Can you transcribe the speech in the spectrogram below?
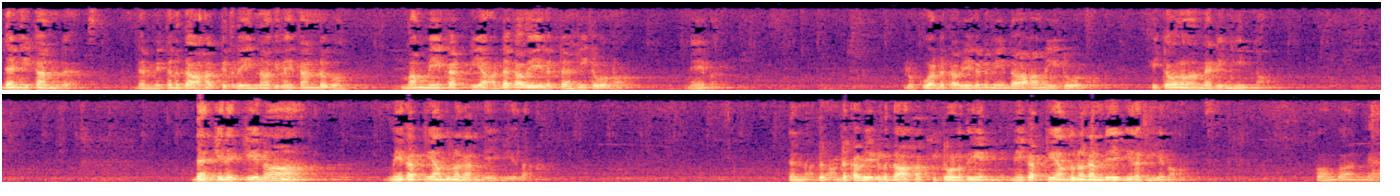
දැන් හිතන්න. දැන් මෙතන 1000ක් විතර ඉන්නවා කියලා හිතන්නකෝ. මම මේ කට්ටිය අඩ කවයකට හිටවනවා මෙහෙම ලොකු අඩ කවයකට මේ 1000ම හිටවනවා හිටවනම මැදින් ඉන්නවා දැන් කෙනෙක් කියනවා මේ කට්ටිය අඳුනගන්නේ කියලා. දැන් අද අඩ කවයකට 1000ක් හිටවල තියෙන්නේ. මේ කට්ටිය අඳුනගන්නේ කියලා කියනවා. කොහොම බලන්නේ?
